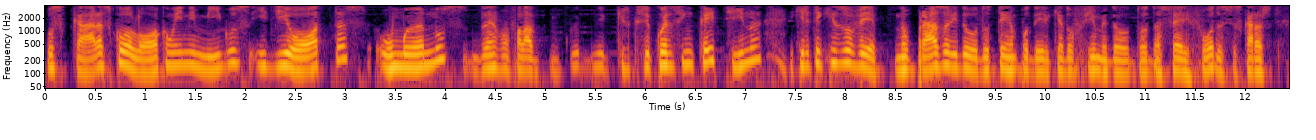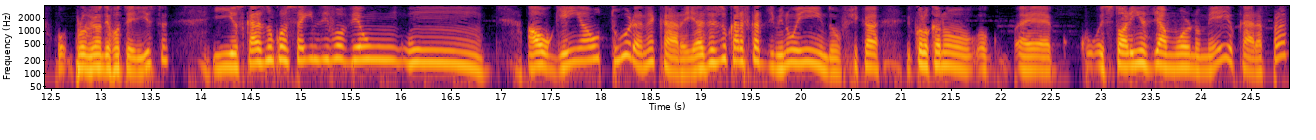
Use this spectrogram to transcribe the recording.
os caras colocam inimigos idiotas, humanos, né, vamos falar, que, que coisa assim cretina, e que ele tem que resolver no prazo ali do, do tempo dele, que é do filme, do, do- da série, foda-se, os caras, o problema de roteirista, e os caras não conseguem desenvolver um, um alguém à altura, né, cara? E às vezes o cara fica diminuindo, fica colocando é, historinhas de amor no meio, cara, pra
